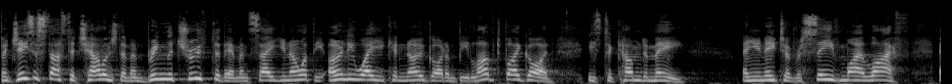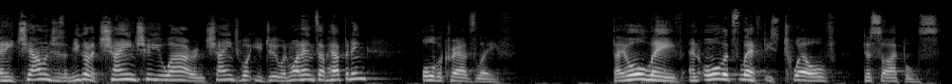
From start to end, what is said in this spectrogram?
But Jesus starts to challenge them and bring the truth to them and say, you know what? The only way you can know God and be loved by God is to come to me. And you need to receive my life. And he challenges them. You've got to change who you are and change what you do. And what ends up happening? All the crowds leave. They all leave, and all that's left is 12 disciples.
